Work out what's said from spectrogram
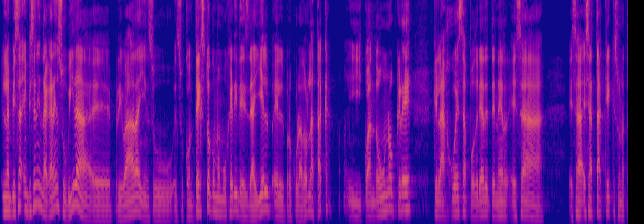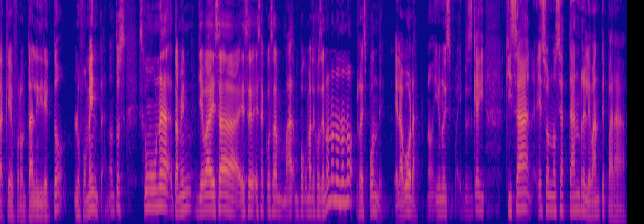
la empieza, empiezan a indagar en su vida eh, privada y en su, en su contexto como mujer y desde ahí el, el procurador la ataca. Y cuando uno cree que la jueza podría detener esa, ese ataque, que es un ataque frontal y directo, lo fomenta, ¿no? Entonces, es como una, también lleva esa, esa, cosa un poco más lejos de, no, no, no, no, no, responde, elabora, ¿no? Y uno dice, pues es que quizá eso no sea tan relevante para,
